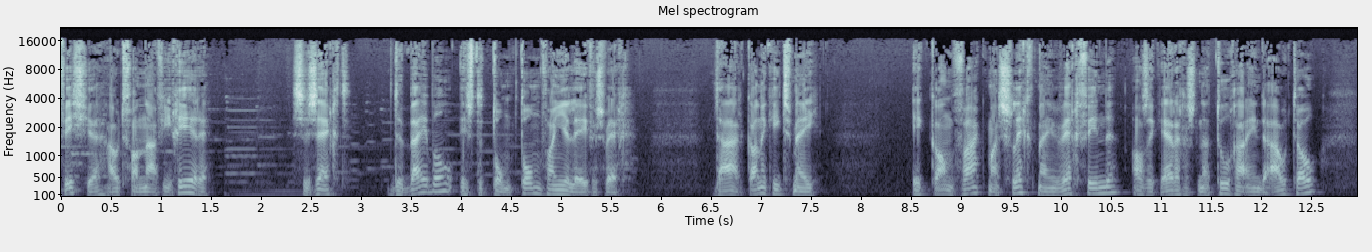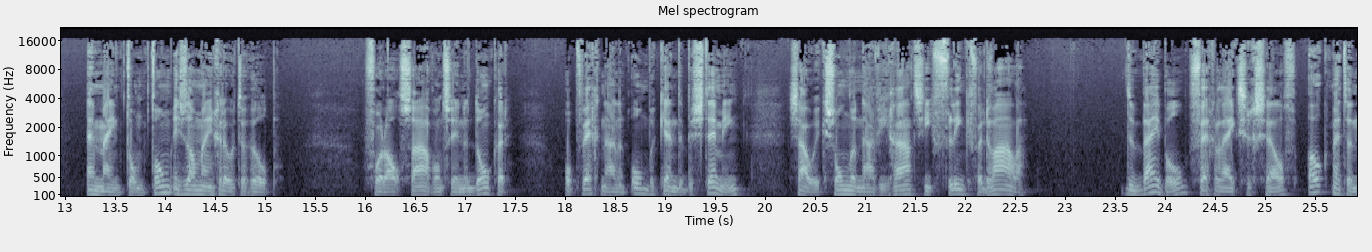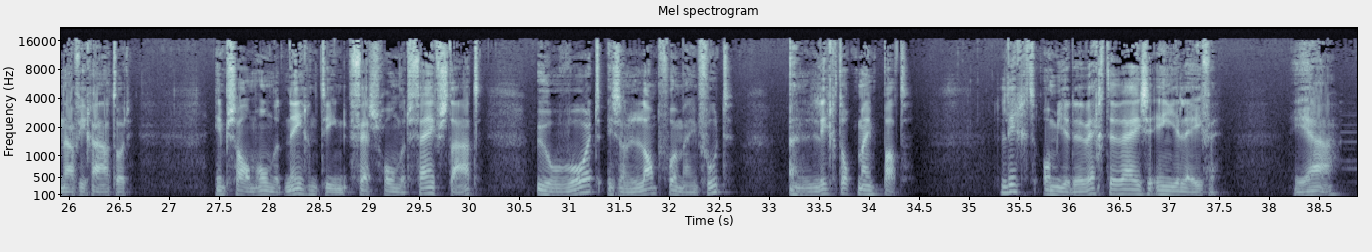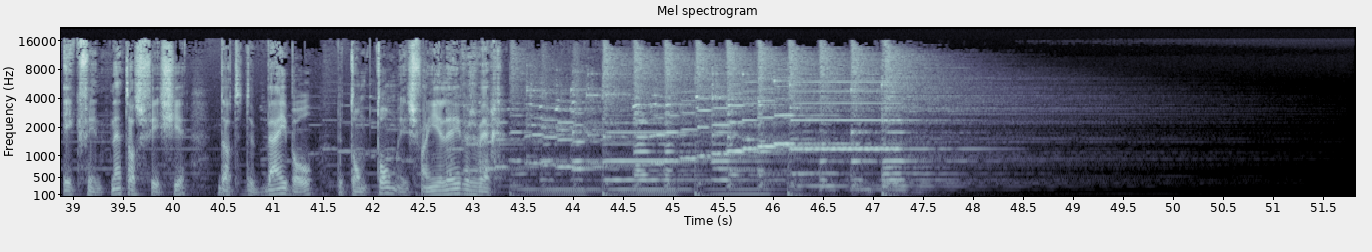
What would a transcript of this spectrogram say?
Visje houdt van navigeren. Ze zegt: De Bijbel is de tomtom van je levensweg. Daar kan ik iets mee. Ik kan vaak maar slecht mijn weg vinden als ik ergens naartoe ga in de auto en mijn tomtom is dan mijn grote hulp. Vooral s'avonds in het donker, op weg naar een onbekende bestemming, zou ik zonder navigatie flink verdwalen. De Bijbel vergelijkt zichzelf ook met een navigator. In Psalm 119, vers 105 staat: Uw woord is een lamp voor mijn voet, een licht op mijn pad. Licht om je de weg te wijzen in je leven. Ja, ik vind net als visje dat de Bijbel de tomtom is van je levensweg.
